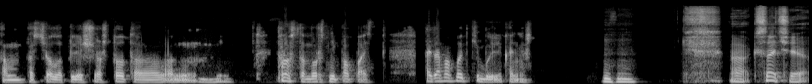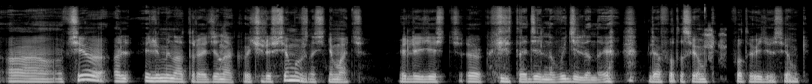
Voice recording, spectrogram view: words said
там поселок или еще что-то, просто может не попасть. Хотя попытки были, конечно. Угу. А, кстати, а все иллюминаторы одинаковые? Через все можно снимать? Или есть э, какие-то отдельно выделенные для фотосъемки, фото-видеосъемки?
